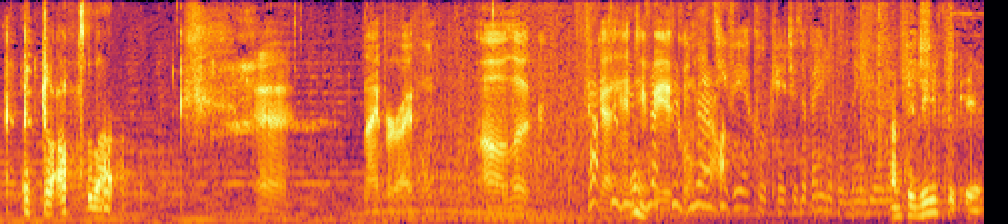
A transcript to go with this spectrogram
got off to that. Uh, sniper rifle. Oh look, you got anti-vehicle. Anti-vehicle kit is available near your location. Anti-vehicle kit.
